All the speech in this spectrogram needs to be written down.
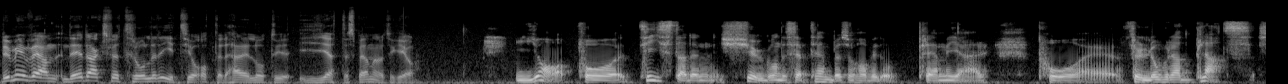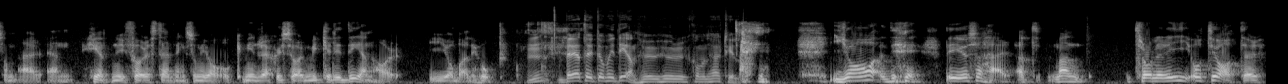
Du min vän, det är dags för trolleriteater. Det här låter ju jättespännande tycker jag. Ja, på tisdag den 20 september så har vi då premiär på eh, Förlorad plats som är en helt ny föreställning som jag och min regissör Micke Lidén har jobbat ihop. Mm. Berätta lite om idén, hur, hur kom det här till? ja, det, det, är ju så här att man, trolleri och teater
